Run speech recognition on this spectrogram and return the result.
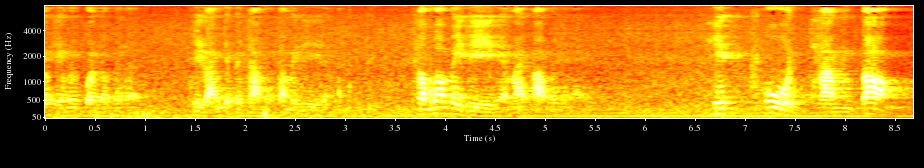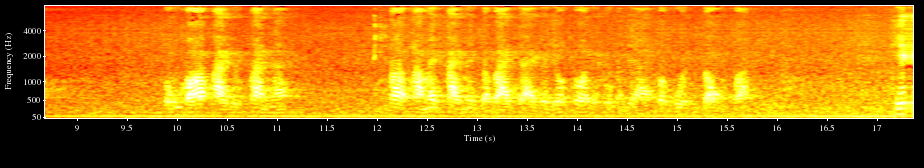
ตัวเองไม่ควรทำไม่ได้ทีหลังอย่าไปทำถ้าไม่ดีอะคำว่าไม่ดีเนี่ยหมายความว่าอย่างไรคิดพูดทำต้อง ผมขออภัยทุกท่านนะ ถ้าทำให้ใครไม่สบายใจก็ยกโทษให้ผู้บรรยายเพราะพูดตรงกว่าคิด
